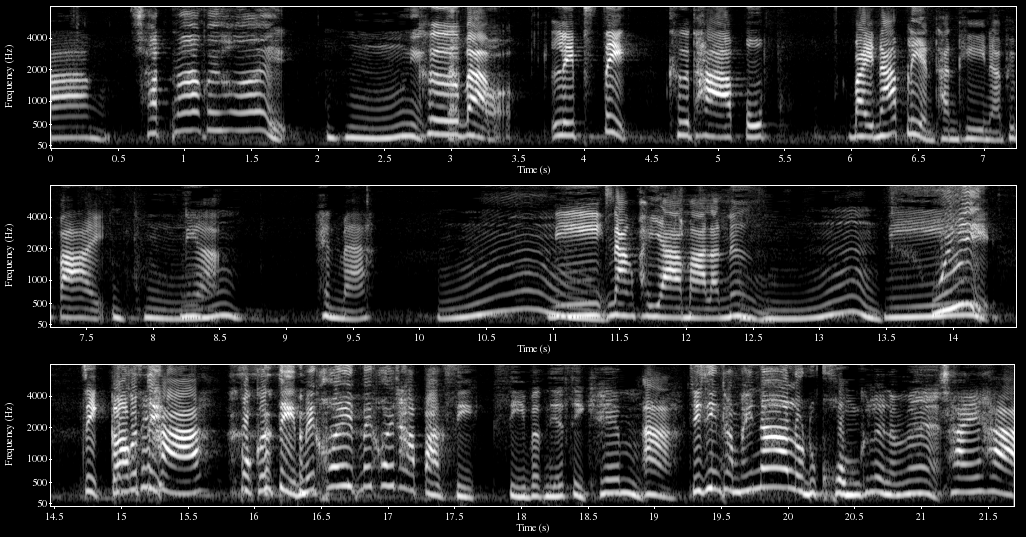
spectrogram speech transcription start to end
บ้าง ชัดมากค่อยๆอื้อหือนี่คือแบบต่อลิปสติก คือทาปุ๊บ ใบหน้าเปลี่ยนทันทีนะพี่ป้าย อื้อหือเนี่ย เห็นไหมอืมนี่นางพญามาละหนึ่ง อืม นี่ อุ๊ย จิกกล้องปกติ สิคะ ปกติไม่ค่อยไม่ค่อยทาปากสี สีแบบนี้สีเข้ม อะ จริง ๆทำให้หน้าเราดูคมขึ้นเลยนะแม่ ใช่ค่ะ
